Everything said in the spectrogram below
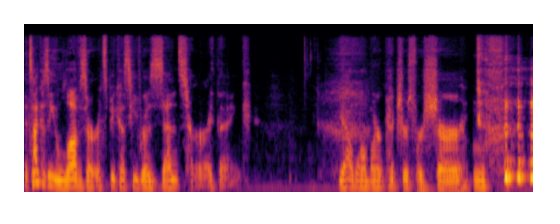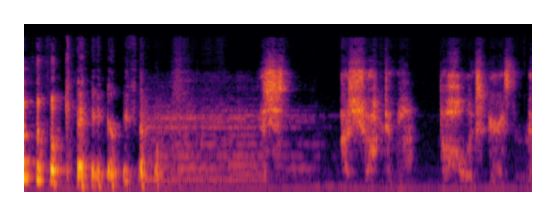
It's not because he loves her, it's because he resents her, I think. Yeah, Walmart pictures for sure. Okay, here we go. It's just a shock to me. The whole experience, the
